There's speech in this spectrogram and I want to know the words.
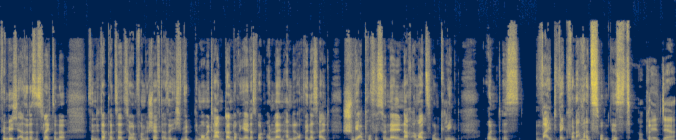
Für mich, also das ist vielleicht so eine, so eine Interpretation von Geschäft. Also ich würde momentan dann doch eher das Wort Onlinehandel, auch wenn das halt schwer professionell nach Amazon klingt und es weit weg von Amazon ist. Okay, der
